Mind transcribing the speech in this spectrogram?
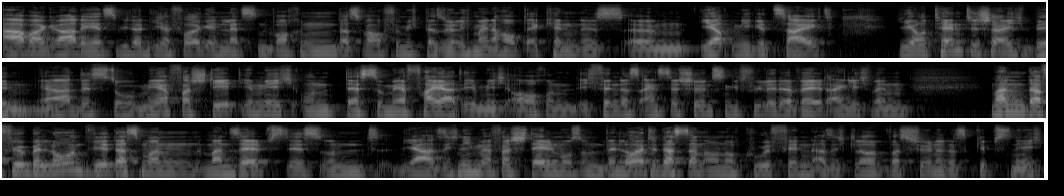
Aber gerade jetzt wieder die Erfolge in den letzten Wochen, das war auch für mich persönlich meine Haupterkenntnis. Ähm, ihr habt mir gezeigt, je authentischer ich bin, ja, desto mehr versteht ihr mich und desto mehr feiert ihr mich auch. Und ich finde das eines der schönsten Gefühle der Welt eigentlich, wenn man dafür belohnt wird, dass man man selbst ist und ja, sich nicht mehr verstellen muss. Und wenn Leute das dann auch noch cool finden, also ich glaube, was Schöneres gibt es nicht.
